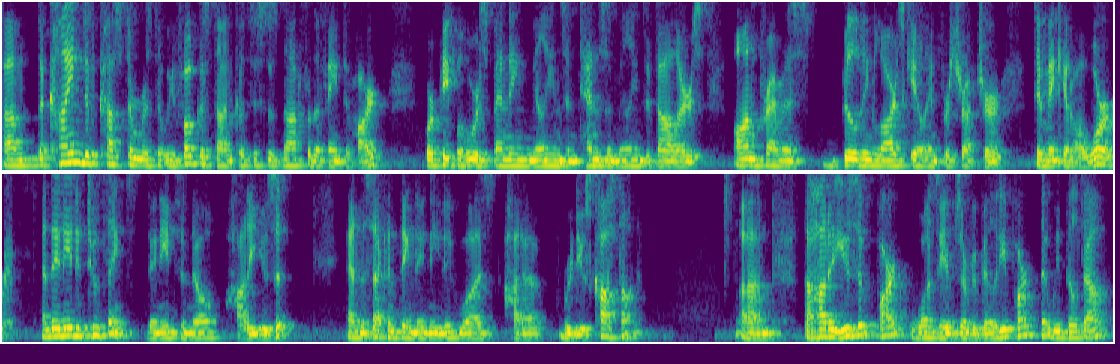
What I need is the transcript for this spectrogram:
Um, the kind of customers that we focused on, because this was not for the faint of heart, were people who were spending millions and tens of millions of dollars on premise, building large scale infrastructure to make it all work. And they needed two things they needed to know how to use it. And the second thing they needed was how to reduce cost on it. Um, the how to use it part was the observability part that we built out.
